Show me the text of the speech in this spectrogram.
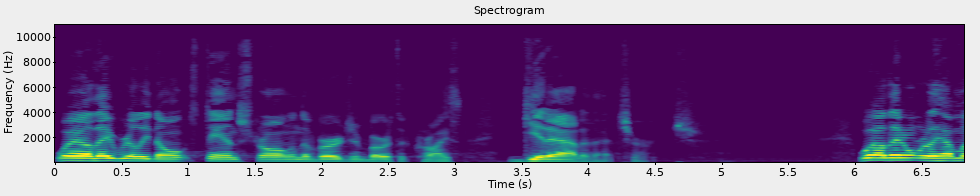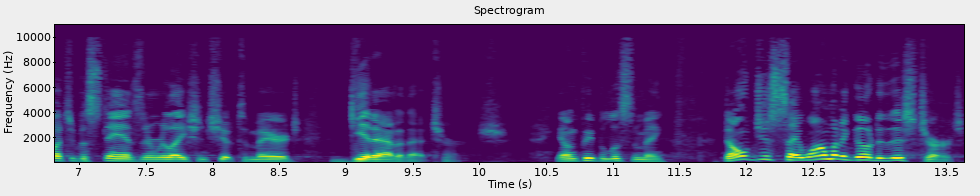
Well, they really don't stand strong on the virgin birth of Christ. Get out of that church. Well, they don't really have much of a stance in relationship to marriage. Get out of that church. Young people, listen to me. Don't just say, well, I'm going to go to this church.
